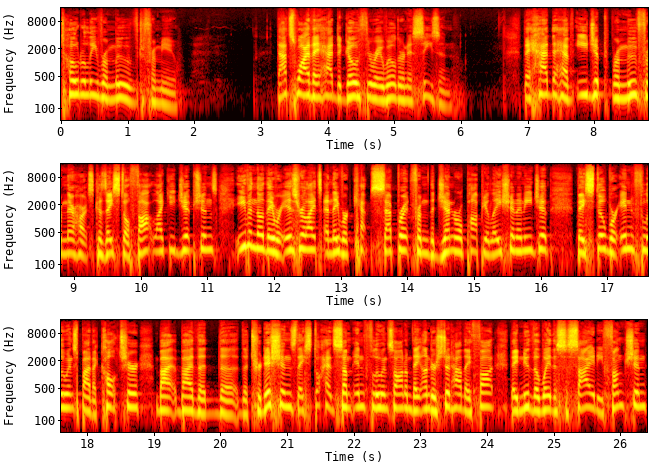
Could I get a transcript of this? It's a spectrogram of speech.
totally removed from you. That's why they had to go through a wilderness season. They had to have Egypt removed from their hearts because they still thought like Egyptians, even though they were Israelites and they were kept separate from the general population in Egypt. They still were influenced by the culture, by, by the, the, the traditions. They still had some influence on them. They understood how they thought, they knew the way the society functioned,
